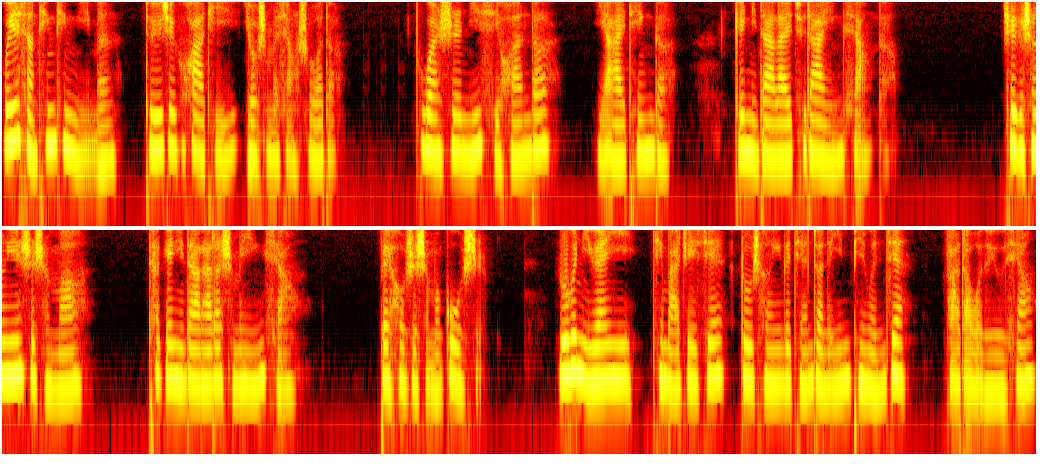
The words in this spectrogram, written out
我也想听听你们对于这个话题有什么想说的，不管是你喜欢的、你爱听的、给你带来巨大影响的，这个声音是什么？它给你带来了什么影响？背后是什么故事？如果你愿意。请把这些录成一个简短的音频文件发到我的邮箱。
